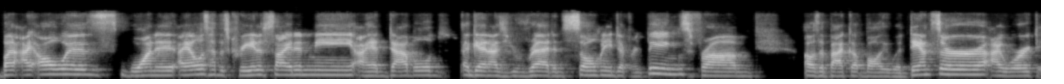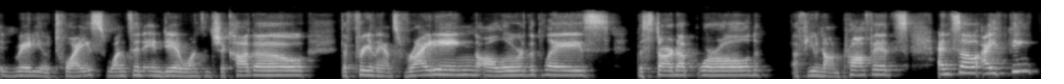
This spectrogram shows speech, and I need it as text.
but I always wanted, I always had this creative side in me. I had dabbled, again, as you read, in so many different things from I was a backup Bollywood dancer. I worked in radio twice, once in India, once in Chicago, the freelance writing all over the place, the startup world, a few nonprofits. And so I think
